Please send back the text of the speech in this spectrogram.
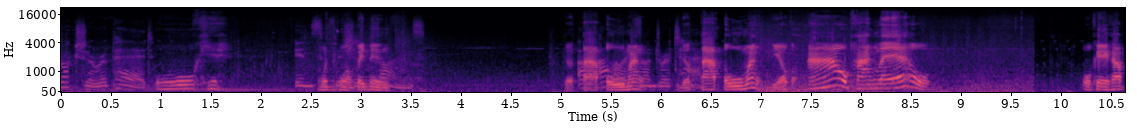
Structure repaired. โอเค Insufficient ห่วงไปหนึ่ง funds. เดี๋ยวตาตูมั่ง Our ally is under attack. เดี๋ยวตาตูมั่ง เดี๋ยวก็อ้าวพังแล้ว โอเคครับ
